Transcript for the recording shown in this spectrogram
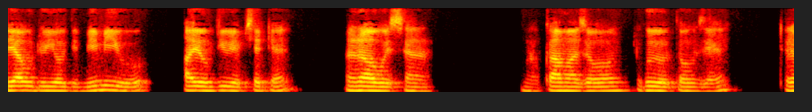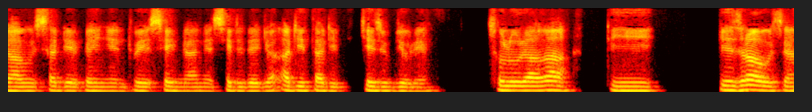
ရိယဝတ္ထုယုတ်ဒီမိမိကိုအာယုံပြုရဖြစ်တဲ့နရဝဆံကာမဇောတခုကို30တရားကို7ဘိညာဉ်တွေစိတ်များနဲ့စေတသိက်ကြောင့်အတ္တိတ္တိကျေစုပြုတယ် ဆိုလိုတာကဒီပိစရဥဇံ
